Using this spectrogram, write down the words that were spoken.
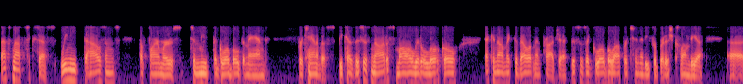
That's not success. We need thousands of farmers to meet the global demand for cannabis because this is not a small little local economic development project. This is a global opportunity for British Columbia uh,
